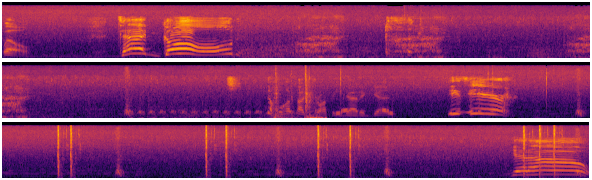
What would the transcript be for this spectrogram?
well, 10 gold! no, I'm not dropping that again. He's here! Get out!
